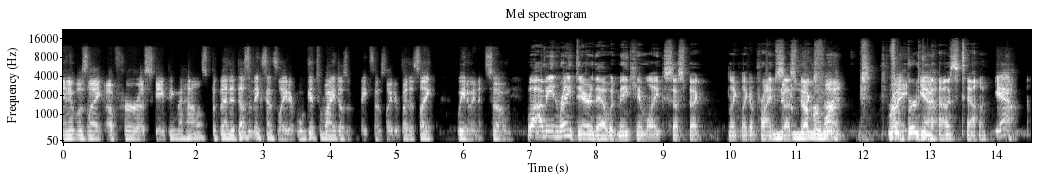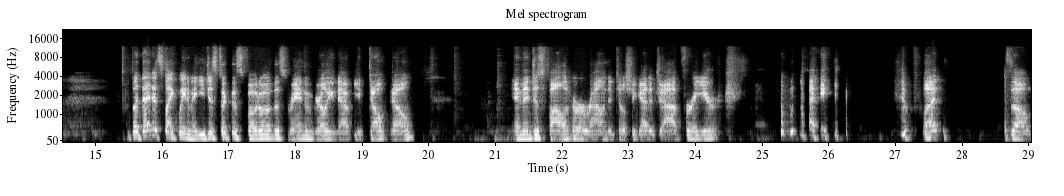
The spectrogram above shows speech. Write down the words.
and it was like of her escaping the house but then it doesn't make sense later we'll get to why it doesn't make sense later but it's like wait a minute so Well, I mean, right there, that would make him like suspect, like like a prime N- suspect. number for- one. for Right, burning yeah. the house down. yeah but then it's like wait a minute you just took this photo of this random girl you know you don't know and then just followed her around until she got a job for a year like, what? So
